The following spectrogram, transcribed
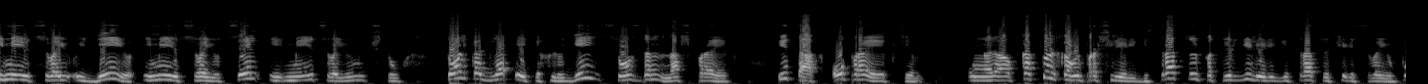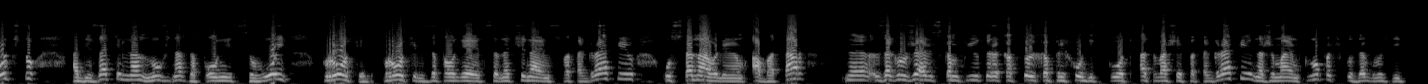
имеют свою идею, имеют свою цель имеют свою мечту. Только для этих людей создан наш проект. Итак, о проекте. А, как только вы прошли регистрацию, подтвердили регистрацию через свою почту, обязательно нужно заполнить свой профиль. Профиль заполняется, начинаем с фотографии, устанавливаем аватар, загружаем с компьютера, как только приходит код от вашей фотографии, нажимаем кнопочку «Загрузить».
